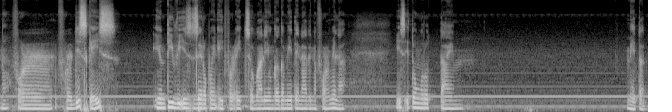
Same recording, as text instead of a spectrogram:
No? For, for this case, yung TV is 0.848. So, bali yung gagamitin natin na formula is itong root time method.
